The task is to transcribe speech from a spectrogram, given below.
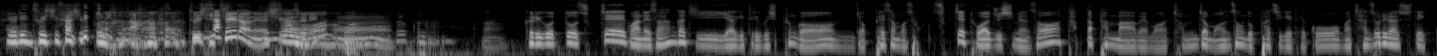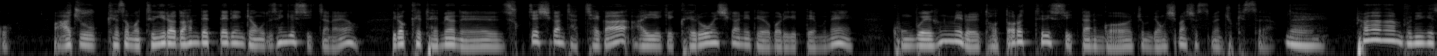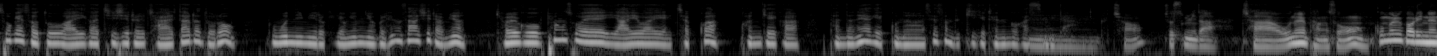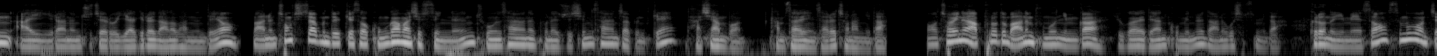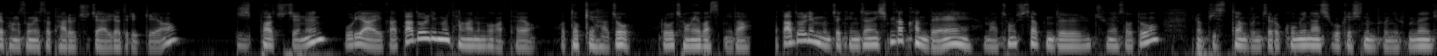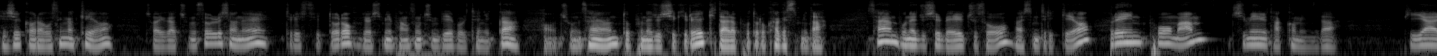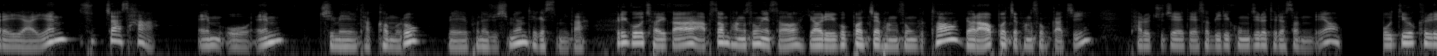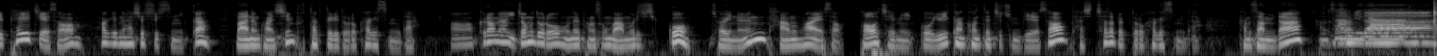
유린 2시 40분. 느낌이 좋나 봐요. 그래서 되게 2시 40 디테일하네요, 시간들이. 어? 어. 와, 그렇구나. 어. 그리고 또 숙제에 관해서 한 가지 이야기 드리고 싶은 건 옆에서 뭐 속- 숙제 도와주시면서 답답한 마음에 뭐 점점 언성 높아지게 되고 막 잔소리를 할 수도 있고 아죽해서 뭐 등이라도 한 대 때리는 경우도 생길 수 있잖아요. 이렇게 되면은 숙제 시간 자체가 아이에게 괴로운 시간이 되어버리기 때문에 공부의 흥미를 더 떨어뜨릴 수 있다는 걸 좀 명심하셨으면 좋겠어요. 네. 편안한 분위기 속에서도 아이가 지시를 잘 따르도록 부모님이 이렇게 영향력을 행사하시려면 결국 평소에 이 아이와의 애착과 관계가 단단해야겠구나 새삼 느끼게 되는 것 같습니다. 그렇죠. 좋습니다. 자, 오늘 방송 꾸물거리는 아이라는 주제로 이야기를 나눠봤는데요. 많은 청취자분들께서 공감하실 수 있는 좋은 사연을 보내주신 사연자분께 다시 한번 감사의 인사를 전합니다. 어, 저희는 앞으로도 많은 부모님과 육아에 대한 고민을 나누고 싶습니다. 그런 의미에서 스무 번째 방송에서 다룰 주제 알려드릴게요. 20화 주제는 우리 아이가 따돌림을 당하는 것 같아요. 어떻게 하죠? 로 정해봤습니다. 따돌림 문제 굉장히 심각한데 아마 청취자분들 중에서도 이런 비슷한 문제로 고민하시고 계시는 분이 분명히 계실 거라고 생각해요. 저희가 좀 솔루션을 드릴 수 있도록 열심히 방송 준비해 볼 테니까 어, 좋은 사연 또 보내주시기를 기다려 보도록 하겠습니다. 사연 보내주실 메일 주소 말씀드릴게요. brainformam gmail.com입니다. brain 숫자 4 mom gmail.com으로 메일 보내주시면 되겠습니다. 그리고 저희가 앞선 방송에서 17번째 방송부터 19번째 방송까지 다룰 주제에 대해서 미리 공지를 드렸었는데요. 오디오 클립 페이지에서 확인을 하실 수 있으니까 많은 관심 부탁드리도록 하겠습니다. 어, 그러면 이 정도로 오늘 방송 마무리 짓고 저희는 다음 화에서 더 재미있고 유익한 컨텐츠 준비해서 다시 찾아뵙도록 하겠습니다. 감사합니다. 감사합니다.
